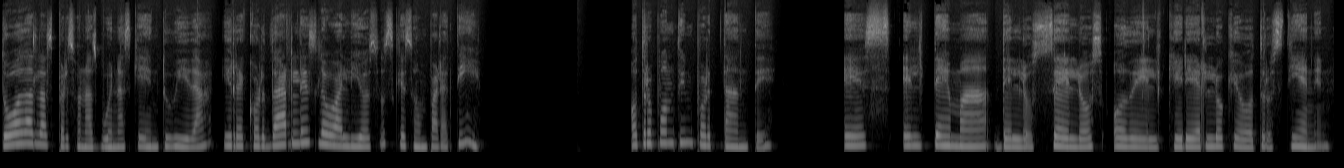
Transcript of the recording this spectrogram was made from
todas las personas buenas que hay en tu vida y recordarles lo valiosos que son para ti. Otro punto importante es el tema de los celos o del querer lo que otros tienen.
